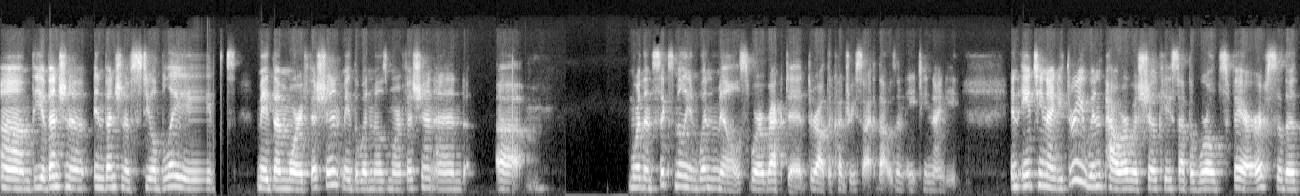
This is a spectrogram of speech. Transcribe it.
Um, the invention of, invention of steel blades made them more efficient, made the windmills more efficient, and um, more than 6 million windmills were erected throughout the countryside. That was in 1890. In 1893, wind power was showcased at the World's Fair. So the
